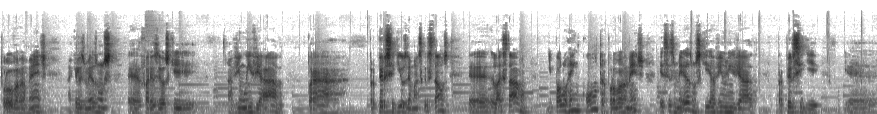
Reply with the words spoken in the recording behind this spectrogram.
Provavelmente aqueles mesmos é, fariseus que haviam enviado para perseguir os demais cristãos, é, lá estavam. E Paulo reencontra, provavelmente, esses mesmos que haviam enviado para perseguir. É,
